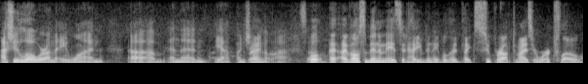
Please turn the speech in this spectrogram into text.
actually lower on the A1. Um, and then, yeah, punching Right. in a lot. So. Well, I've also been amazed at how you've been able to like super optimize your workflow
